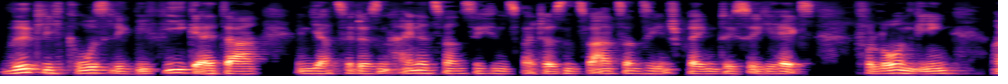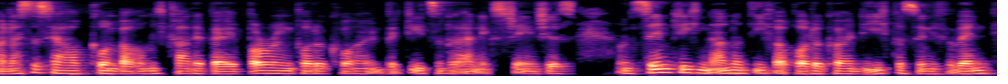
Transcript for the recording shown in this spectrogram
wirklich gruselig, wie viel Geld da im Jahr 2021 und 2022 entsprechend durch solche Hacks verloren ging. Und das ist der Hauptgrund, warum ich gerade bei Borrowing-Protokollen, bei dezentralen Exchanges und sämtlichen anderen DeFi-Protokollen, die ich persönlich verwende,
